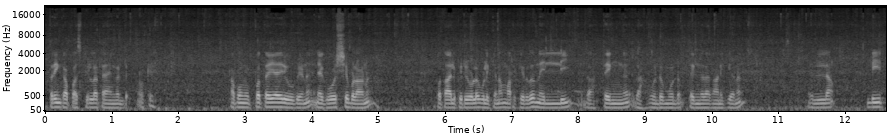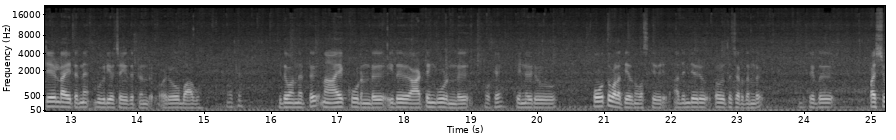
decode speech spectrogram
ഇത്രയും കപ്പാസിറ്റി ഉള്ള ടാങ്ക് ഉണ്ട്. ഓക്കെ അപ്പോൾ മുപ്പത്തയ്യായിരം രൂപയാണ്. നെഗോഷ്യബിളാണ് അപ്പോൾ താല്പര്യമുള്ള വിളിക്കണം. മറക്കരുത്. നെല്ലി ഇതാ തെങ്ങ് ഇതാ വീണ്ടും വീണ്ടും തെങ്ങ് ഇതാ കാണിക്കുകയാണ്. എല്ലാം ഡീറ്റെയിൽഡ് ആയിട്ട് തന്നെ വീഡിയോ ചെയ്തിട്ടുണ്ട്. ഓരോ ഭാഗവും. ഓക്കെ ഇത് വന്നിട്ട് നായക്കൂടുണ്ട്. ഇത് ആട്ടിൻകൂടുണ്ട്. ഓക്കെ പിന്നെ ഒരു പോത്ത് വളർത്തിയിരുന്നു ഫസ്റ്റ് ഇവർ അതിന്റെ ഒരു തൊഴുത്ത് ചെറുതുണ്ട്. ഇത് പശു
